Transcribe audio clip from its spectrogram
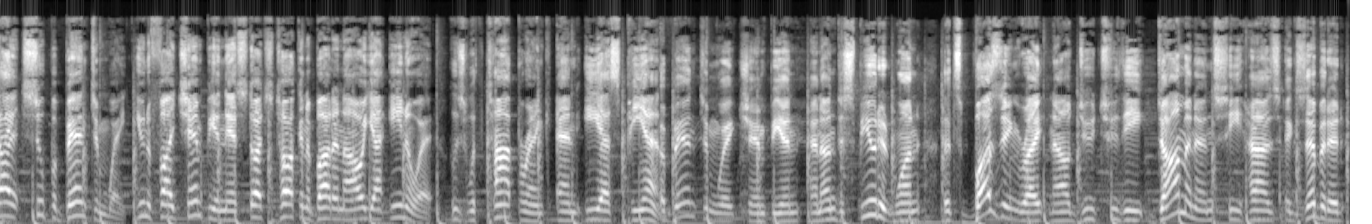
Guy at Super Bantamweight, unified champion there, starts talking about an Aoya Inoue, who's with Top Rank and ESPN. a bantamweight champion, an undisputed one that's buzzing right now due to the dominance he has exhibited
